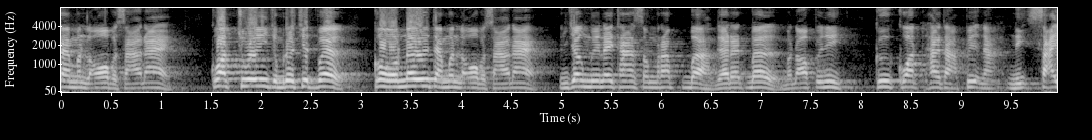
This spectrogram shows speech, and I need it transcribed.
តែមិនល្អប្រសើរដែរគាត់ជួយជំរឿជាតិ Wales ក៏នៅតែមិនល្អប្រសើរដែរអញ្ចឹងមានន័យថាសម្រាប់បាទ Gareth Bale មកដល់ពេលនេះគឺគាត់ហៅថាពាក្យណានិស័យ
